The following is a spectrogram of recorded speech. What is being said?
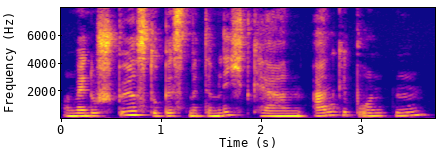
Und wenn du spürst, du bist mit dem Lichtkern angebunden,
